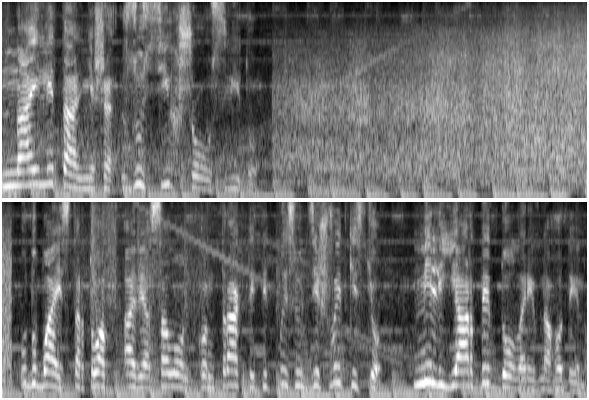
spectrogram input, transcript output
Найлітальніше з усіх шоу світу. У Дубаї стартував авіасалон. Контракти підписують зі швидкістю мільярди доларів на годину.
